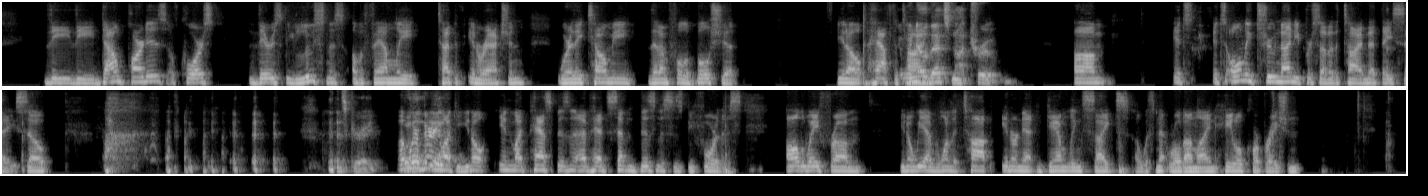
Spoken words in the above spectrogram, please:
the the down part is, of course, there's the looseness of a family type of interaction where they tell me that I'm full of bullshit, you know, half the time. We know that's not true. Um, it's it's only true 90% of the time that they say. So that's great. But well, we're very yeah. lucky. You know, in my past business, I've had seven businesses before this, all the way from, you know, we have one of the top internet gambling sites uh, with Networld Online, Halo Corporation,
